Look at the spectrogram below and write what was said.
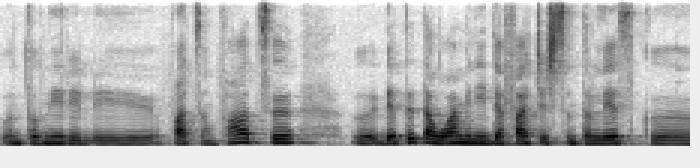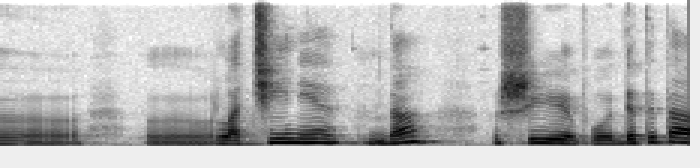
întâlnirile față în față. De atâta oamenii de afaceri se întâlnesc uh, uh, la cine, da? Și de atâta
